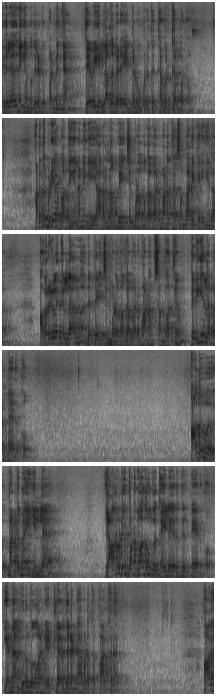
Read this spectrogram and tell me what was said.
எதுலையாவது நீங்கள் முதலீடு பண்ணுங்கள் தேவையில்லாத விரயங்கள் உங்களுக்கு தவிர்க்கப்படும். அடுத்தபடியாக பார்த்தீங்கன்னா நீங்கள் யாரெல்லாம் பேச்சின் மூலமாக வருமானத்தை சம்பாதிக்கிறீங்களோ அவர்களுக்கெல்லாம் அந்த பேச்சின் மூலமாக வருமானம் சம்பாத்தியம் பெரிய லெவலில் இருக்கும். அது மட்டுமே இல்லை யாருடைய பணமாவது உங்கள் கையில் இருந்துக்கிட்டே இருக்கும். ஏன்னா குரு பகவான் எட்டில் இருந்து ரெண்டாம் இடத்தை பார்க்குறார். ஆக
